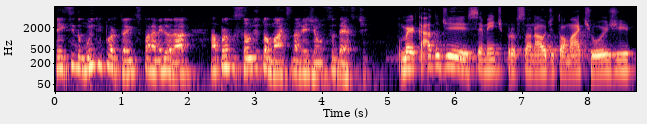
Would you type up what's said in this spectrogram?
têm sido muito importantes para melhorar a produção de tomates na região sudeste. O mercado de semente profissional de tomate hoje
